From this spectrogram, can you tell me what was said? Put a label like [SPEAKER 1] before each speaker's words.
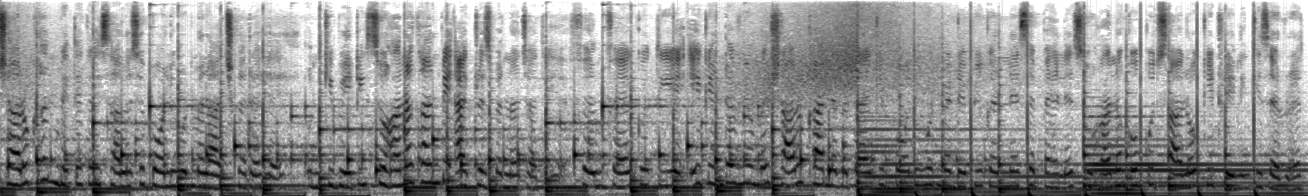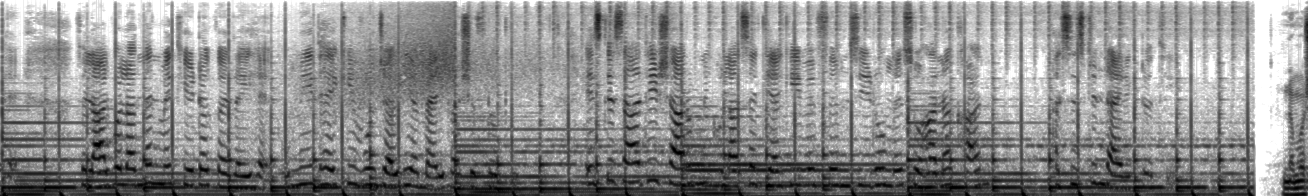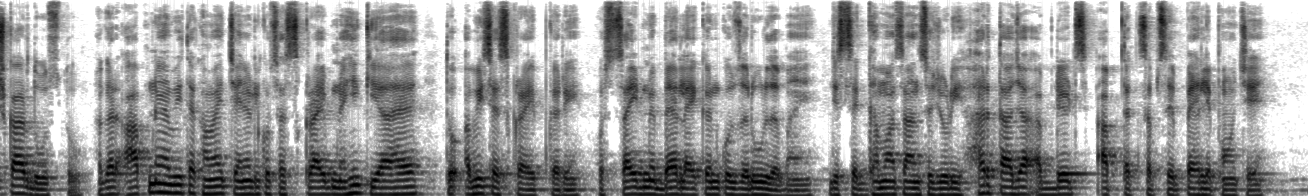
[SPEAKER 1] शाहरुख खान बीते कई सालों से बॉलीवुड में राज कर रहे हैं। उनकी बेटी सुहाना खान भी एक्ट्रेस बनना चाहती है। फ़िल्म फेयर को दिए एक इंटरव्यू में शाहरुख खान ने बताया कि बॉलीवुड में डेब्यू करने से पहले सुहाना को कुछ सालों की ट्रेनिंग की ज़रूरत है। फ़िलहाल वो लंदन में थिएटर कर रही है। उम्मीद है कि वो जल्दी अमेरिका शिफ्ट होगी। इसके साथ ही शाहरुख ने खुलासा किया कि वे फ़िल्म ज़ीरो में सुहाना खान, असिस्टेंट डायरेक्टर थी।
[SPEAKER 2] नमस्कार दोस्तों, अगर आपने अभी तक हमारे चैनल को सब्सक्राइब नहीं किया है तो अभी सब्सक्राइब करें और साइड में बेल आइकन को ज़रूर दबाएँ, जिससे घमासान से जुड़ी हर ताज़ा अपडेट्स आप तक सबसे पहले पहुँचें।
